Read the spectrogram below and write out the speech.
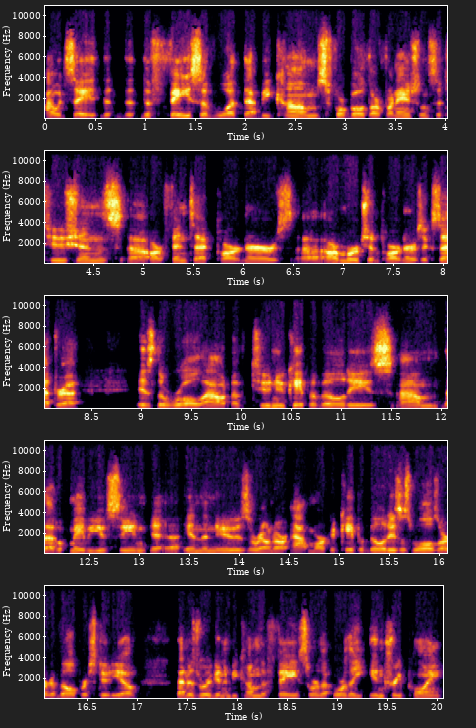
I would say that the, the face of what that becomes for both our financial institutions, uh, our fintech partners, uh, our merchant partners, et cetera, is the rollout of two new capabilities um, that maybe you've seen uh, in the news around our app market capabilities as well as our developer studio. That is really going to become the face or the or the entry point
